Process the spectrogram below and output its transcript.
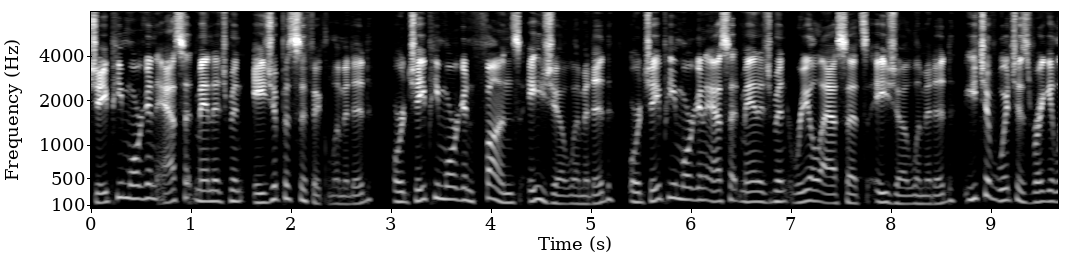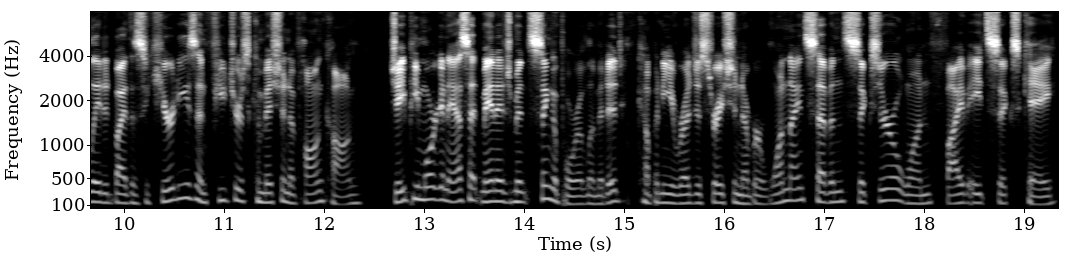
JP Morgan Asset Management Asia Pacific Limited, or JP Morgan Funds Asia Limited, or JP Morgan Asset Management Real Assets Asia Limited, each of which is regulated by the Securities and Futures Commission of Hong Kong, JP Morgan Asset Management Singapore Limited, company registration number 197601586K.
